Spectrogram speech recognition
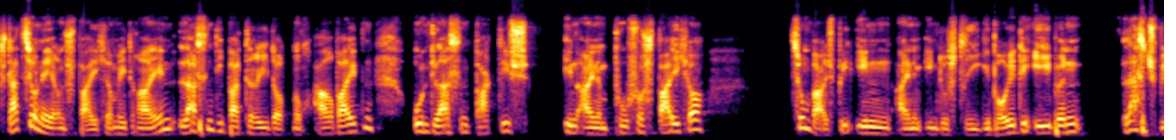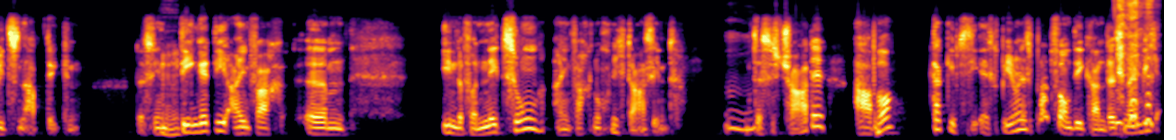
stationären Speicher mit rein, lassen die Batterie dort noch arbeiten und lassen praktisch in einem Pufferspeicher, zum Beispiel in einem Industriegebäude, eben Lastspitzen abdecken. Das sind mhm. Dinge, die einfach ähm, in der Vernetzung einfach noch nicht da sind. Mhm. Das ist schade, aber da gibt es die Experience-Plattform, die kann das nämlich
